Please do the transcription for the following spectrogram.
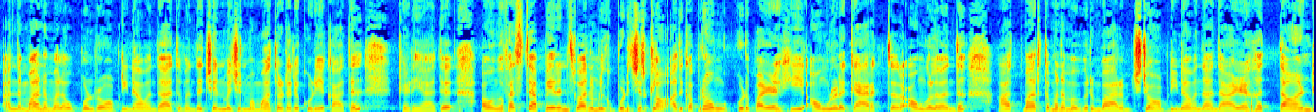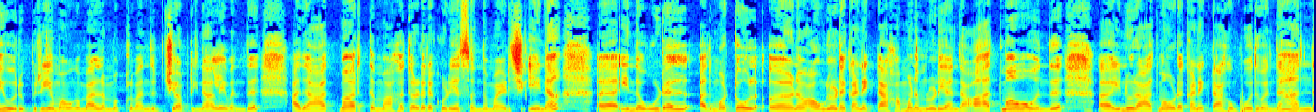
அந்த மாதிரி நம்ம லவ் பண்ணுறோம் அப்படின்னா வந்து அது வந்து ஜென்ம ஜென்மமாக தொடரக்கூடிய காதல் கிடையாது. அவங்க ஃபஸ்ட்டு அப்பியரன்ஸ் வர நம்மளுக்கு பிடிச்சிருக்கலாம். அதுக்கப்புறம் அவங்க கூட பழகி அவங்களோட கேரக்டர் அவங்கள வந்து ஆத்மார்த்தமாக நம்ம விரும்ப ஆரம்பிச்சிட்டோம் அப்படின்னா வந்து அந்த அழகை தாண்டி ஒரு பிரியம் அவங்க மேலே நமக்கு வந்துடுச்சு அப்படின்னாலே வந்து அது ஆத்மார்த்தமாக தொடரக்கூடிய சொந்தமாயிடுச்சு. ஏன்னா இந்த உடல் அது மட்டும் அவங்களோட கனெக்ட் ஆகாமல் நம்மளுடைய அந்த ஆத்மாவும் வந்து இன்னொரு ஆத்மாவோட கனெக்ட் ஆகும்போது வந்து அந்த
